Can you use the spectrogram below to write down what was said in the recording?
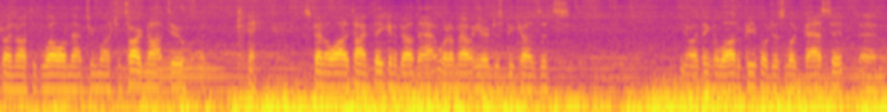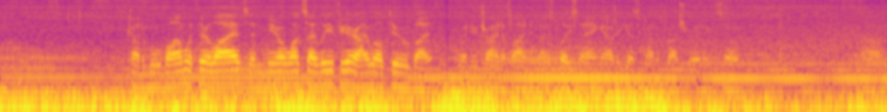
try not to dwell on that too much. It's hard not to. I spend a lot of time thinking about that when I'm out here just because it's, you know, I think a lot of people just look past it and kind of move on with their lives. And, you know, once I leave here, I will too. But when you're trying to find a nice place to hang out, it gets kind of frustrating. So um,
